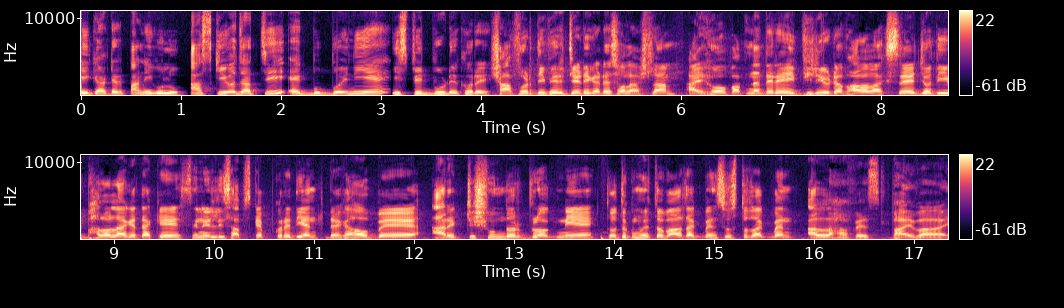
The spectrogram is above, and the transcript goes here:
এই ঘাটের পানিগুলো। আজকেও যাচ্ছি এক বুক বই নিয়ে স্পিড বোর্ডে করে। সাফর দ্বীপের জেডি ঘাটে চলে আসলাম। আই হোপ আপনাদের এই ভিডিওটা ভালো লাগছে। যদি ভালো লাগে তাকে চ্যানেলটি সাবস্ক্রাইব করে দিয়েন। দেখা হবে আরেকটি সুন্দর ব্লগ নিয়ে। ততক্ষণ হয়তো ভালো থাকবেন সুস্থ থাকবেন। আল্লাহ হাফেজ। Bye bye.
